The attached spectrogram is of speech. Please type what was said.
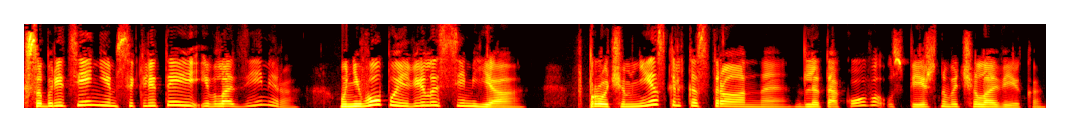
С обретением Секлитеи и Владимира у него появилась семья, впрочем, несколько странная для такого успешного человека.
